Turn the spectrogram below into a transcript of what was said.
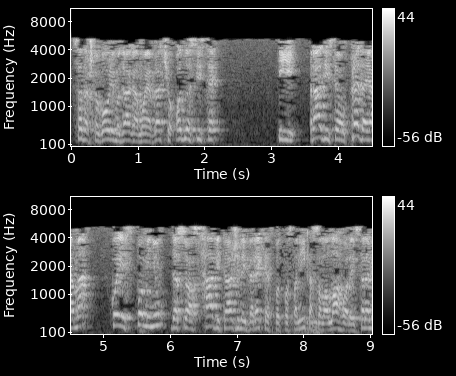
sada što govorimo, draga moja braćo, odnosi se i radi se o predajama koje spominju da su ashabi tražili bereket kod poslanika sallallahu alaihi sallam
